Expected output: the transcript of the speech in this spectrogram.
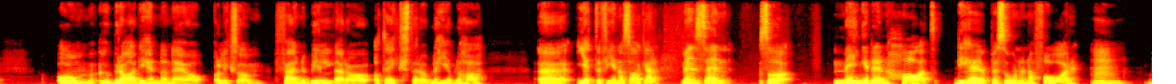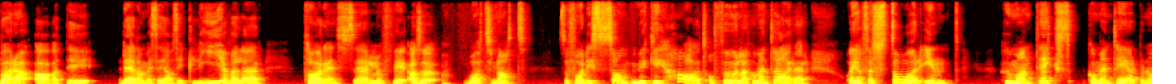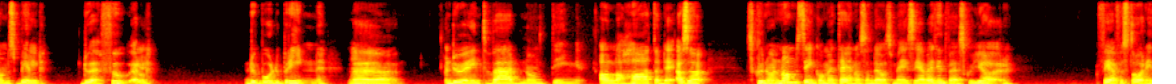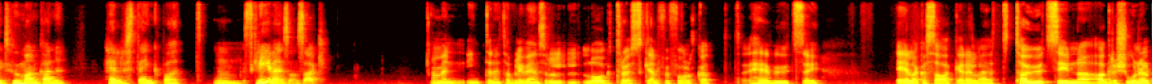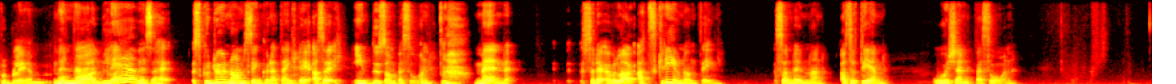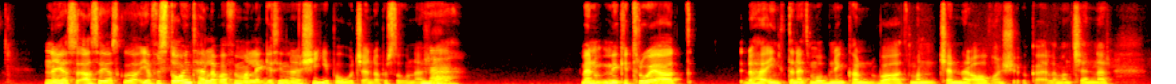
om hur bra de händerna är och, och liksom fanbilder och, och texter och blaha blaha. Uh, jättefina saker. Men sen så mängden hat de här personerna får Mm. bara av att de delar med sig av sitt liv eller tar en selfie, alltså what not, så får de så mycket hat och fula kommentarer. Och jag förstår inte hur man text kommenterar på någons bild du är ful. Du borde brinna. Eh, du är inte värd någonting. Alla hatar dig. Alltså, skulle någon någonsin kommentera något sånt där hos mig så jag vet inte vad jag skulle göra. För jag förstår inte hur man kan helst tänka på att Mm. skriva en sån sak. Ja, men internet har blivit en så låg tröskel för folk att häva ut sig elaka saker eller att ta ut sina aggressioner eller problem Men på när andra. blev det så här? Skulle du någonsin kunna tänka dig, alltså inte du som person, men så det överlag att skriva någonting som denna, alltså till en okänd person. Nej, jag, alltså jag, skulle, jag förstår inte heller varför man lägger sin energi på okända personer. Nej. Men mycket tror jag att det här internetmobbning kan vara att man känner avundsjuka eller man känner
